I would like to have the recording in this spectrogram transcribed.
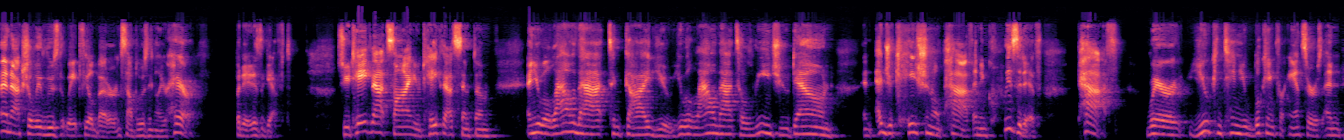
and actually lose the weight, feel better, and stop losing all your hair. But it is a gift. So you take that sign, you take that symptom, and you allow that to guide you. You allow that to lead you down an educational path, an inquisitive path where you continue looking for answers and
